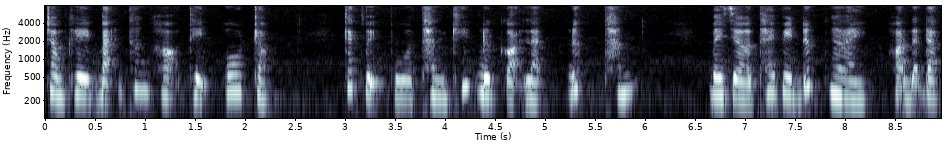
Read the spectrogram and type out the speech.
trong khi bản thân họ thì ô trọc. Các vị vua thanh khiết được gọi là Đức Thánh. Bây giờ thay vì Đức Ngài họ đã đặt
